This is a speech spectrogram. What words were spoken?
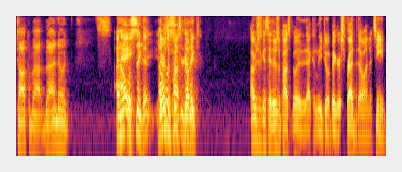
talk about, but I know it. I hey, almost think th- there's a almost think you're gonna- possibility. I was just gonna say there's a possibility that, that could lead to a bigger spread though on a team.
